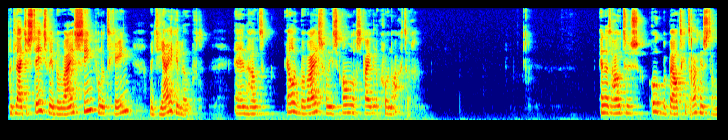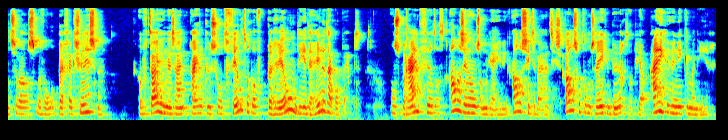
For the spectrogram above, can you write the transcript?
Het laat je steeds meer bewijs zien van hetgeen wat jij gelooft en houdt elk bewijs van iets anders eigenlijk gewoon achter. En het houdt dus ook bepaald gedrag in stand, zoals bijvoorbeeld perfectionisme. Overtuigingen zijn eigenlijk een soort filter of bril die je de hele dag op hebt. Ons brein filtert alles in onze omgeving, alle situaties, alles wat om ons heen gebeurt op jouw eigen unieke manier.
